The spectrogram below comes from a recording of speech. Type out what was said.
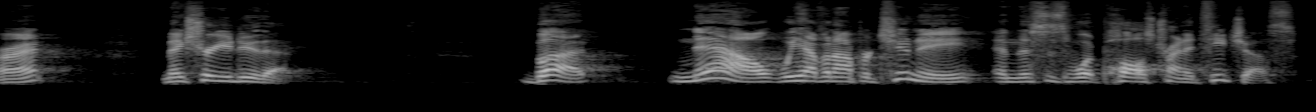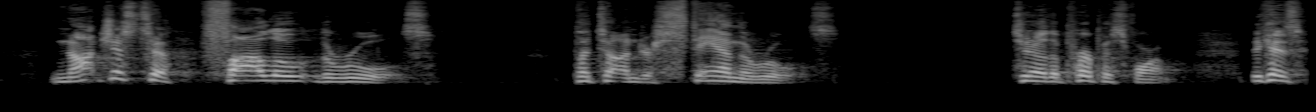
All right? Make sure you do that. But now we have an opportunity, and this is what Paul's trying to teach us not just to follow the rules, but to understand the rules, to know the purpose for them. Because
